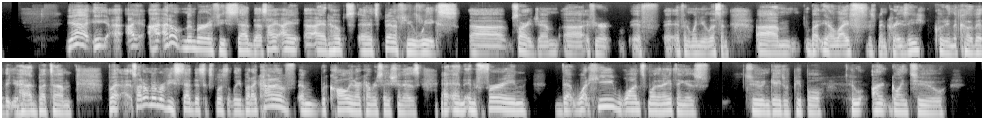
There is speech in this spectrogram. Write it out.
Yeah, he, I, I don't remember if he said this. I I, I had hoped, and it's been a few weeks uh sorry jim uh if you're if if and when you listen um but you know life has been crazy including the covid that you had but um but so i don't remember if he said this explicitly but i kind of am recalling our conversation as and inferring that what he wants more than anything is to engage with people who aren't going to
